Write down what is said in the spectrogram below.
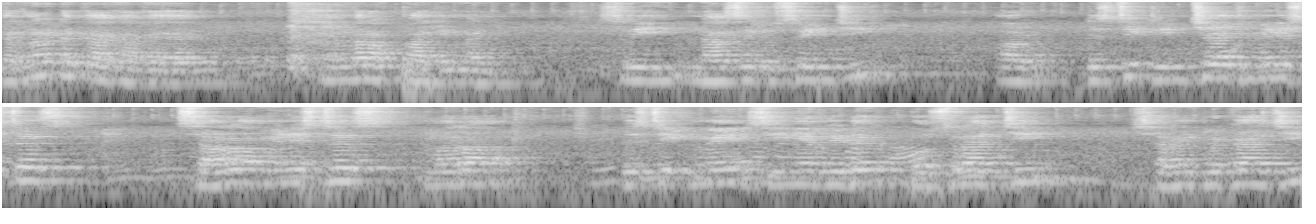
कर्नाटका का है member of parliament Shri Nasir Hussain ji और डिस्ट्रिक्ट इंचार्ज मिनिस्टर्स सारा मिनिस्टर्स हमारा डिस्ट्रिक्ट में सीनियर लीडर बोसराज जी शरण प्रकाश जी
